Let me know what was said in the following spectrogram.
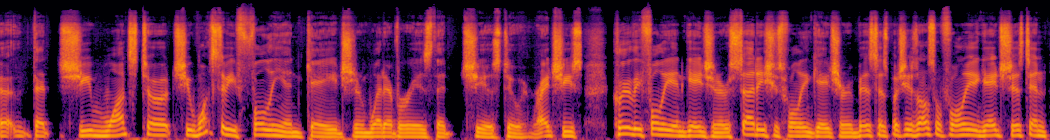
uh, that she wants to she wants to be fully engaged in whatever it is that she is doing. Right? She's clearly fully engaged in her study. She's fully engaged in her business, but she's also fully engaged just in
